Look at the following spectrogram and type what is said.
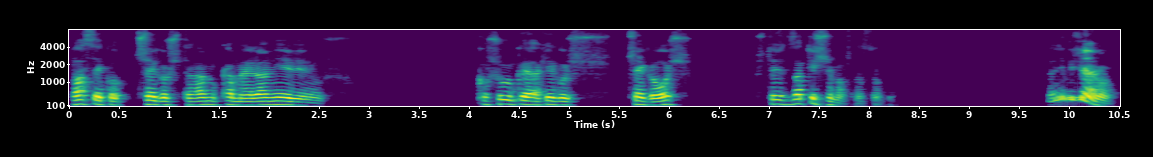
pasek od czegoś tam, kamela, nie wiem już, koszulkę jakiegoś czegoś, że to jest dwa tysiące masz na sobie. Ja nie wiedziałem o tym.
